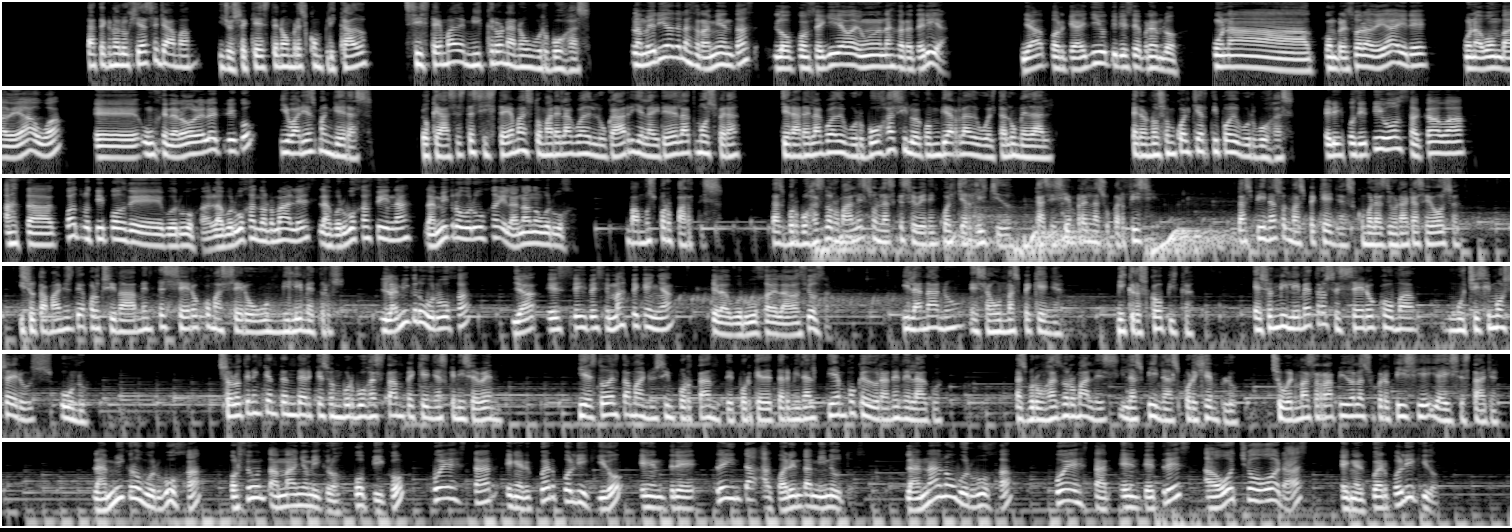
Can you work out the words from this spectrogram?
La tecnología se llama, y yo sé que este nombre es complicado, Sistema de Micro Nano Burbujas. La mayoría de las herramientas lo conseguía en una ferretería, ¿ya? Porque allí utilicé, por ejemplo, una compresora de aire, una bomba de agua, eh, un generador eléctrico. Y varias mangueras. Lo que hace este sistema es tomar el agua del lugar y el aire de la atmósfera, llenar el agua de burbujas y luego enviarla de vuelta al humedal pero no son cualquier tipo de burbujas. El dispositivo sacaba hasta cuatro tipos de burbujas. Las burbujas normales, las burbujas finas, la micro burbuja y la nano burbuja. Vamos por partes. Las burbujas normales son las que se ven en cualquier líquido, casi siempre en la superficie. Las finas son más pequeñas, como las de una gaseosa, y su tamaño es de aproximadamente 0,01 milímetros. La micro burbuja ya es seis veces más pequeña que la burbuja de la gaseosa. Y la nano es aún más pequeña, microscópica. Eso en milímetros es 0, muchísimos ceros, 1. Solo tienen que entender que son burbujas tan pequeñas que ni se ven. Y esto del tamaño es importante porque determina el tiempo que duran en el agua. Las burbujas normales y las finas, por ejemplo, suben más rápido a la superficie y ahí se estallan. La microburbuja, por ser un tamaño microscópico, puede estar en el cuerpo líquido entre 30 a 40 minutos. La nanoburbuja puede estar entre 3 a 8 horas en el cuerpo líquido.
